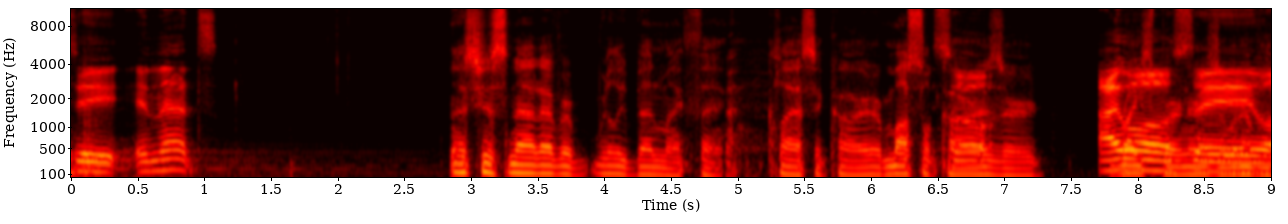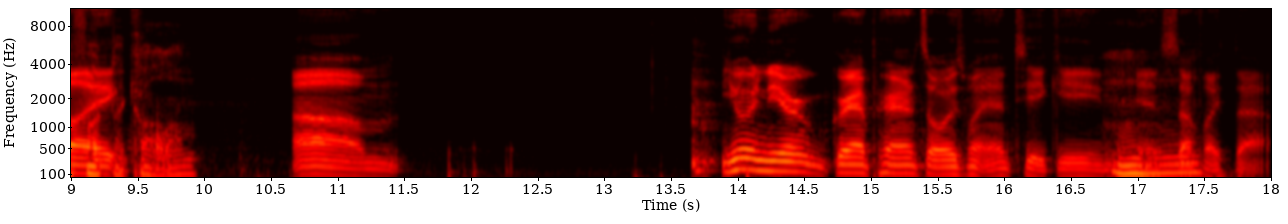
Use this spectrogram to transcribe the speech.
see, and that's That's just not ever really been my thing. Classic car or muscle So, cars or I rice will burners or say whatever the fuck they call them. um you and your grandparents always went antique and, and stuff like that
